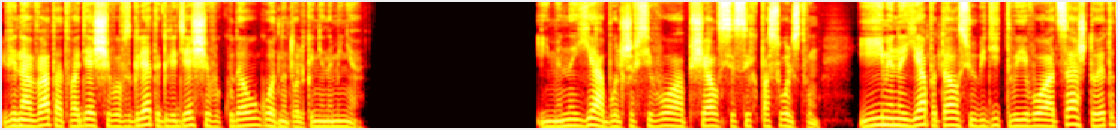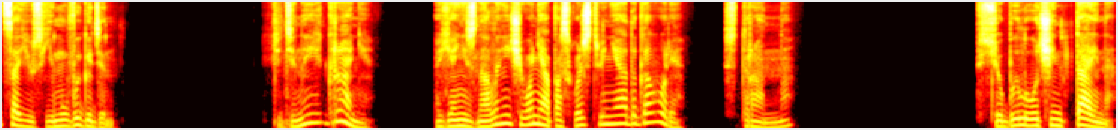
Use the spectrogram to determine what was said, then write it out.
виновато отводящего взгляд и глядящего куда угодно, только не на меня. Именно я больше всего общался с их посольством, и именно я пытался убедить твоего отца, что этот союз ему выгоден. Ледяные грани. Я не знала ничего ни о посольстве, ни о договоре. Странно. Все было очень тайно,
